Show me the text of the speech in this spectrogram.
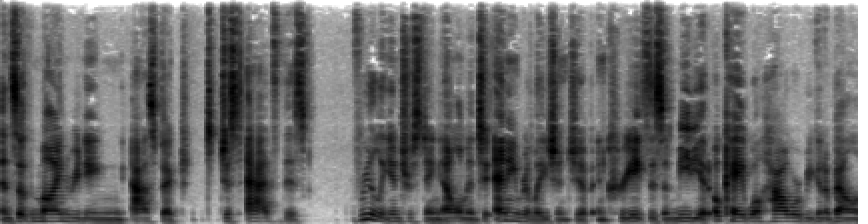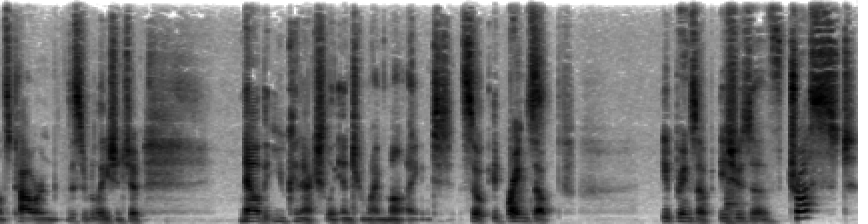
And so the mind reading aspect just adds this really interesting element to any relationship and creates this immediate okay, well, how are we going to balance power in this relationship now that you can actually enter my mind? So it brings Right. up it brings up issues of trust.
